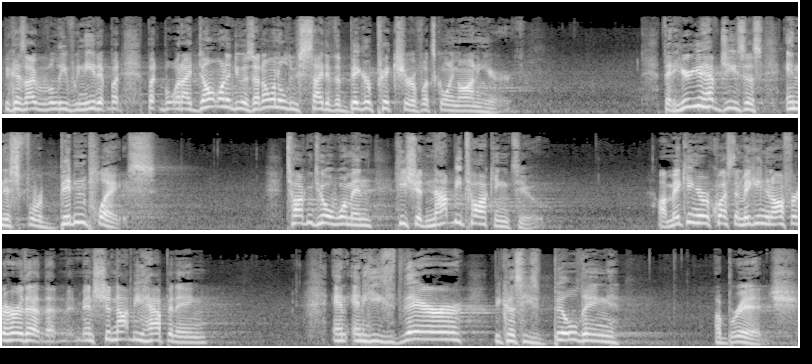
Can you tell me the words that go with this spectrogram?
because I believe we need it. But, but, but what I don't want to do is I don't want to lose sight of the bigger picture of what's going on here. That here you have Jesus in this forbidden place talking to a woman he should not be talking to, uh, making a request and making an offer to her that, that should not be happening. And, and he's there because he's building a bridge.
